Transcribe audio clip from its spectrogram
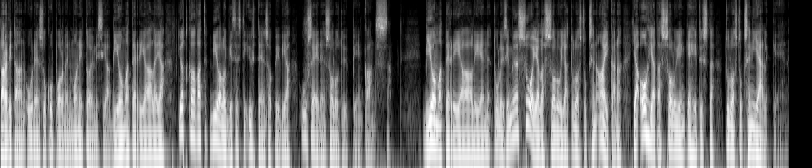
Tarvitaan uuden sukupolven monitoimisia biomateriaaleja, jotka ovat biologisesti yhteensopivia useiden solutyyppien kanssa. Biomateriaalien tulisi myös suojella soluja tulostuksen aikana ja ohjata solujen kehitystä tulostuksen jälkeen.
